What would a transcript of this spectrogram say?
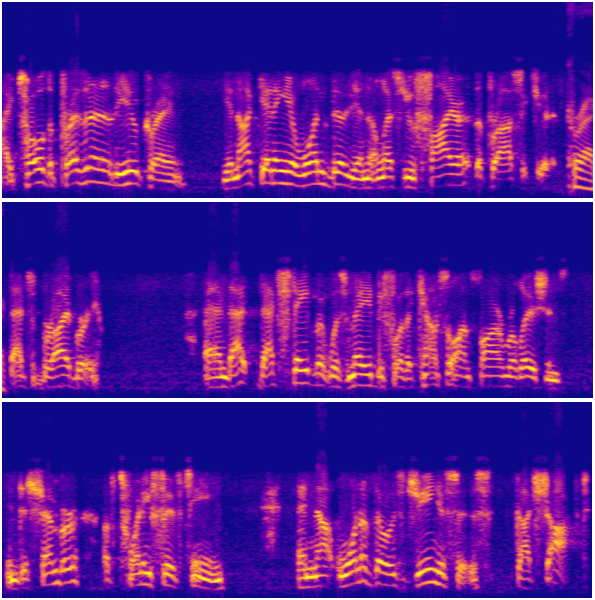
I told the president of the Ukraine, you're not getting your one billion unless you fire the prosecutor. Correct. That's bribery. And that, that statement was made before the Council on Foreign Relations in December of 2015. And not one of those geniuses got shocked.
